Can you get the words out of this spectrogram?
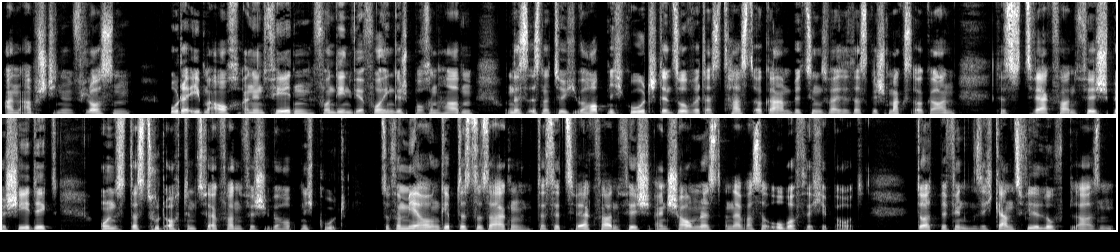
an abstehenden Flossen oder eben auch an den Fäden, von denen wir vorhin gesprochen haben. Und das ist natürlich überhaupt nicht gut, denn so wird das Tastorgan bzw. das Geschmacksorgan des Zwergfadenfisch beschädigt und das tut auch dem Zwergfadenfisch überhaupt nicht gut. Zur Vermehrung gibt es zu sagen, dass der Zwergfadenfisch ein Schaumnest an der Wasseroberfläche baut. Dort befinden sich ganz viele Luftblasen,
